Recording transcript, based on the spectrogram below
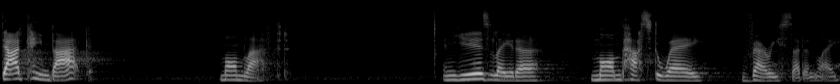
Dad came back, mom left. And years later, mom passed away very suddenly.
